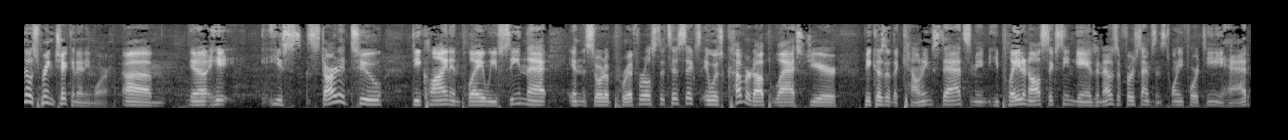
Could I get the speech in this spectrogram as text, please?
no spring chicken anymore. Um, you know, he he's started to decline in play. We've seen that in the sort of peripheral statistics. It was covered up last year because of the counting stats. I mean, he played in all 16 games, and that was the first time since 2014 he had.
